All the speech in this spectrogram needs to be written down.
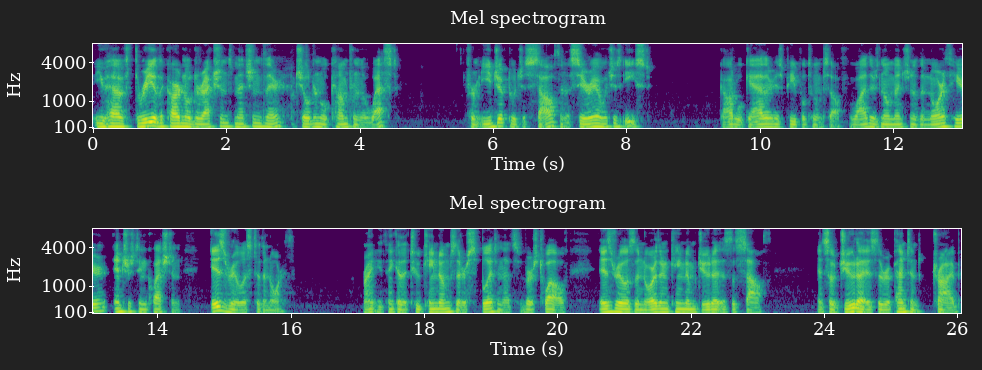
You have three of the cardinal directions mentioned there. Children will come from the west, from Egypt, which is south, and Assyria, which is east. God will gather his people to himself. Why there's no mention of the north here? Interesting question. Israel is to the north, right? You think of the two kingdoms that are split, and that's verse 12. Israel is the northern kingdom, Judah is the south. And so Judah is the repentant tribe.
